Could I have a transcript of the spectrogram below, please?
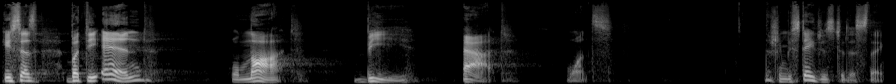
He says, But the end will not be at once. There's gonna be stages to this thing.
